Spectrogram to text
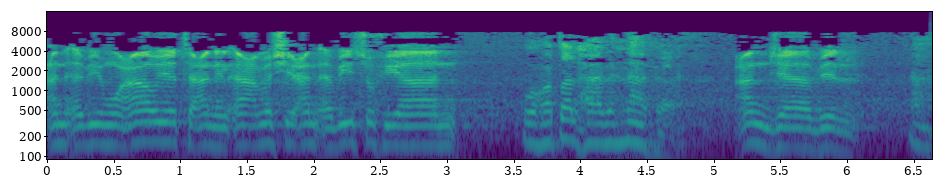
عن أبي معاوية عن الأعمش عن أبي سفيان. وهو طلحة بن نافع. عن جابر. نعم.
